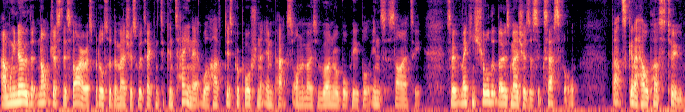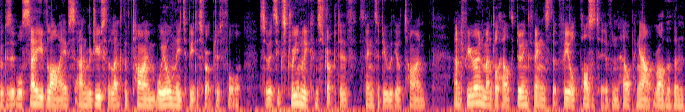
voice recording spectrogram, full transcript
And we know that not just this virus, but also the measures we're taking to contain it will have disproportionate impacts on the most vulnerable people in society. So, making sure that those measures are successful that's going to help us too because it will save lives and reduce the length of time we all need to be disrupted for. So it's extremely constructive thing to do with your time. And for your own mental health, doing things that feel positive and helping out rather than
